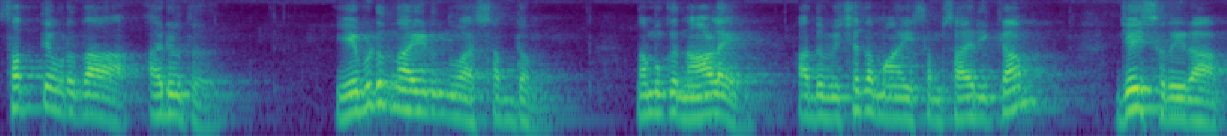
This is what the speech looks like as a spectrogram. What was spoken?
സത്യവ്രത അരുത്. എവിടുന്നായിരുന്നു ആ ശബ്ദം? നമുക്ക് നാളെ അത് വിശദമായി സംസാരിക്കാം. ജയ് ശ്രീറാം.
